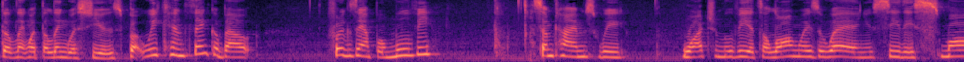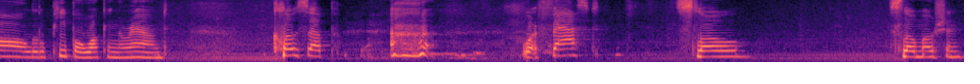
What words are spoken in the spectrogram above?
the, what the linguists use. But we can think about, for example, movie. Sometimes we watch a movie, it's a long ways away, and you see these small little people walking around. Close up, or fast, slow, slow motion.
